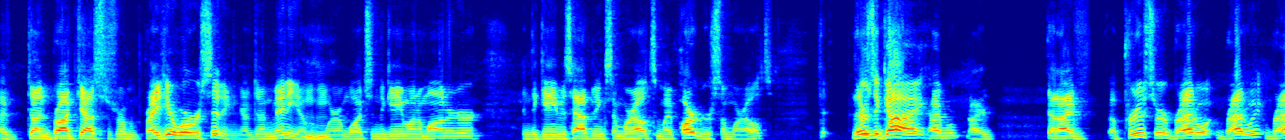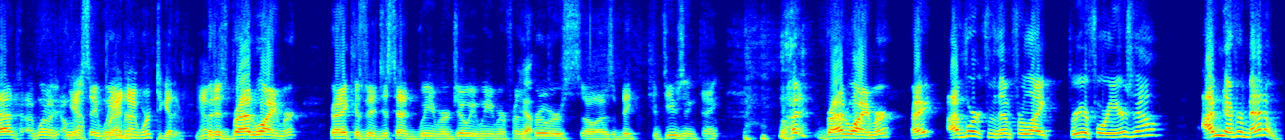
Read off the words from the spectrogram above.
I've done broadcasts from right here where we're sitting. I've done many of them Mhm. where I'm watching the game on a monitor and the game is happening somewhere else and my partner's somewhere else. There's a guy I, I that I've a producer, Brad Brad Brad. I want to I'm Yeah, going to say Brad and I work together. Yeah. but it's Brad Weimer, right? Because we just had Weimer, Joey Weimer for the Yep. Brewers, so it was a big confusing thing. but Brad Weimer, right? I've worked with him for like three or four years now. I've never met him.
